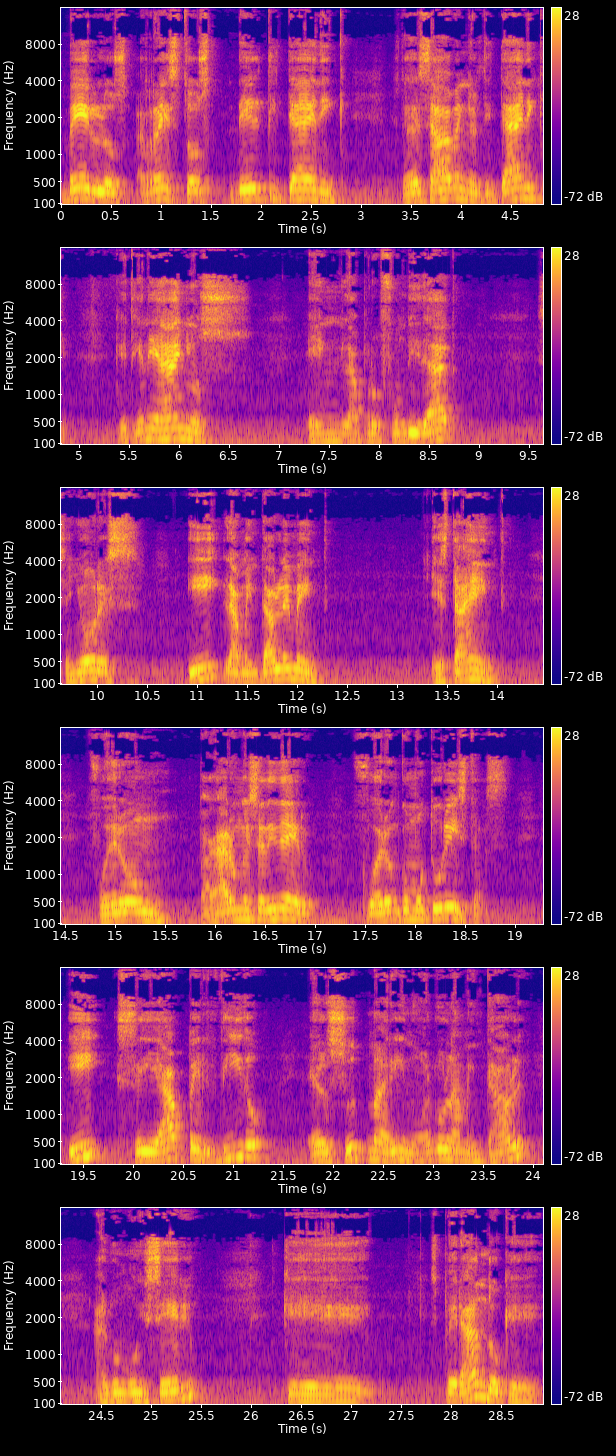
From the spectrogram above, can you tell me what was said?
ver los restos del Titanic. Ustedes saben, el Titanic que tiene años en la profundidad, señores, y lamentablemente esta gente fueron, pagaron ese dinero, fueron como turistas y se ha perdido el submarino, algo lamentable, algo muy serio, que esperando que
